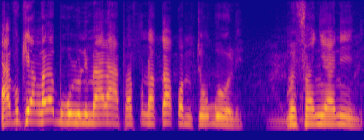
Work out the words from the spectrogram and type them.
Alafu kiangalia buku ni malapa, alafu unakaa kwa mtogole. mm. Umefanyia nini?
